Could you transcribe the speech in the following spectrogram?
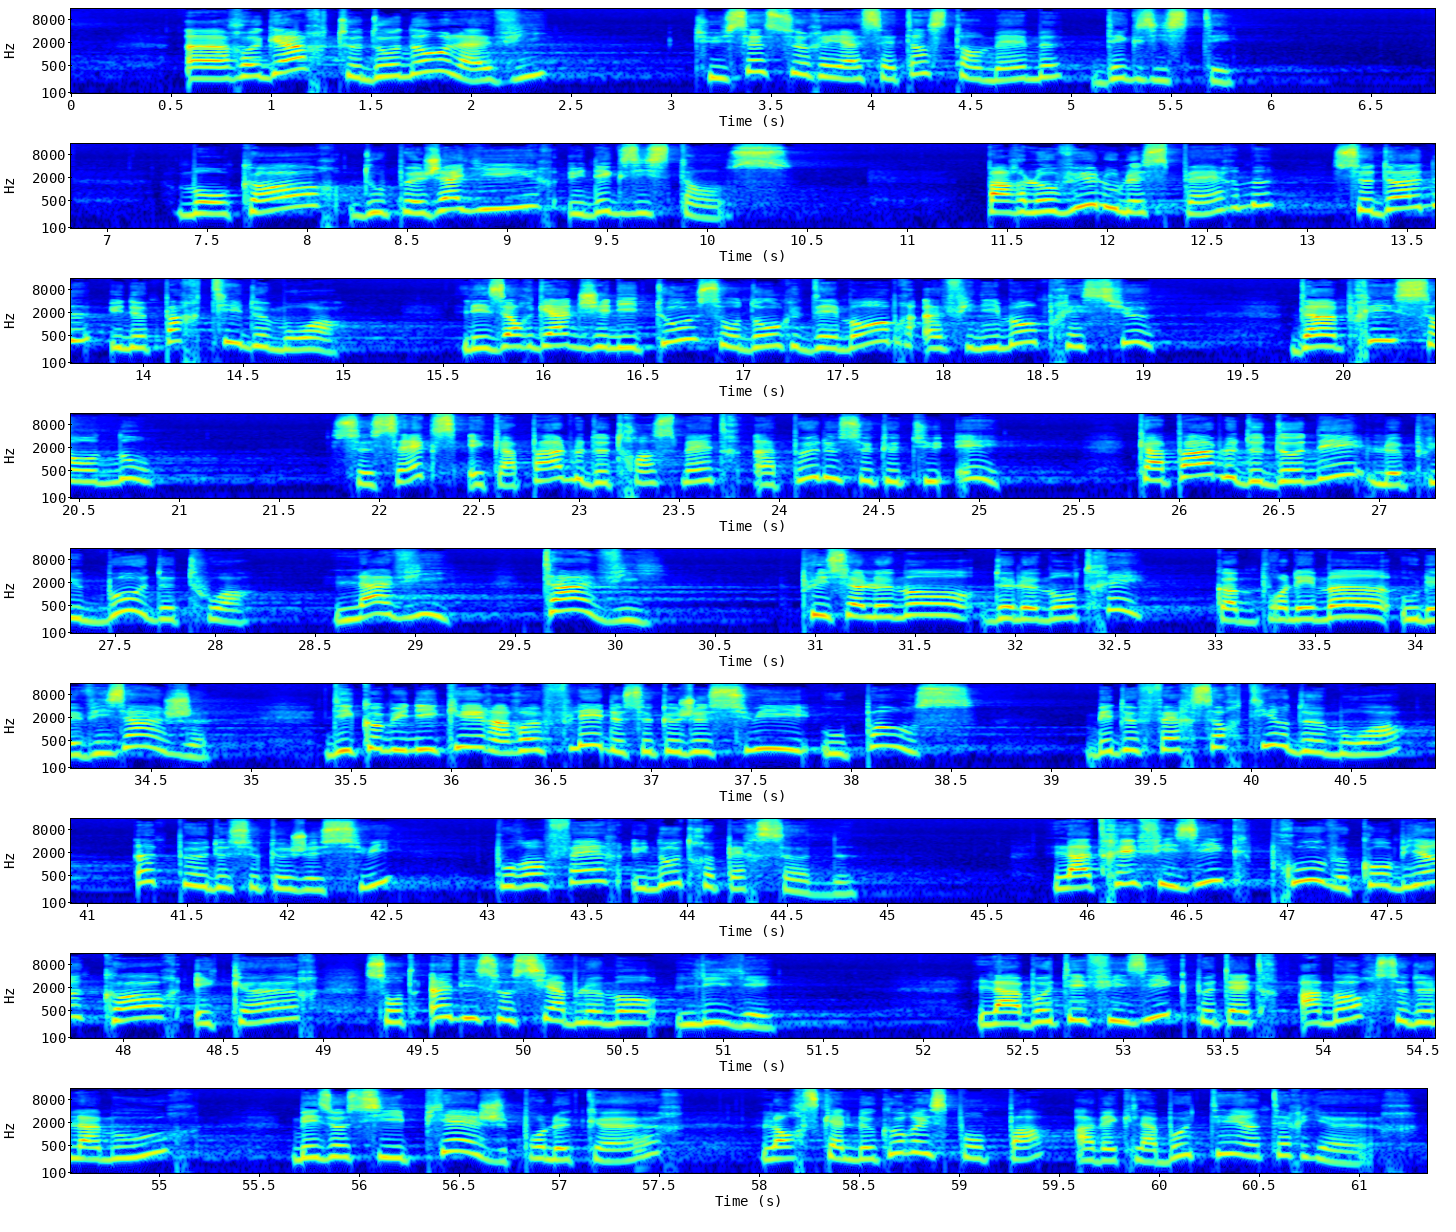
un regard te donnant la vie, tu cesserais à cet instant même d'exister. Mon corps d'où peut jaillir une existence. Par l'ovule ou le sperme se donne une partie de moi. Les organes génitaux sont donc des membres infiniment précieux, d'un prix sans nom, ce sexe est capable de transmettre un peu de ce que tu es, capable de donner le plus beau de toi, la vie, ta vie. Plus seulement de le montrer, comme pour les mains ou le visage, d'y communiquer un reflet de ce que je suis ou pense, mais de faire sortir de moi un peu de ce que je suis pour en faire une autre personne. L'attrait physique prouve combien corps et cœur sont indissociablement liés. La beauté physique peut être amorce de l'amour, mais aussi piège pour le cœur lorsqu'elle ne correspond pas avec la beauté intérieure.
